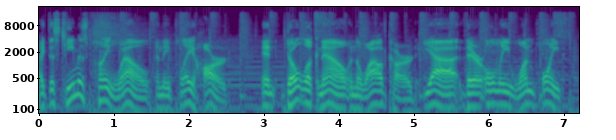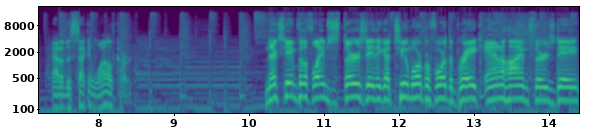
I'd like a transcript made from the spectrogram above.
Like this team is playing well and they play hard. And don't look now in the wild card. Yeah, they're only one point out of the second wild card. Next game for the Flames is Thursday. They got two more before the break. Anaheim Thursday,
